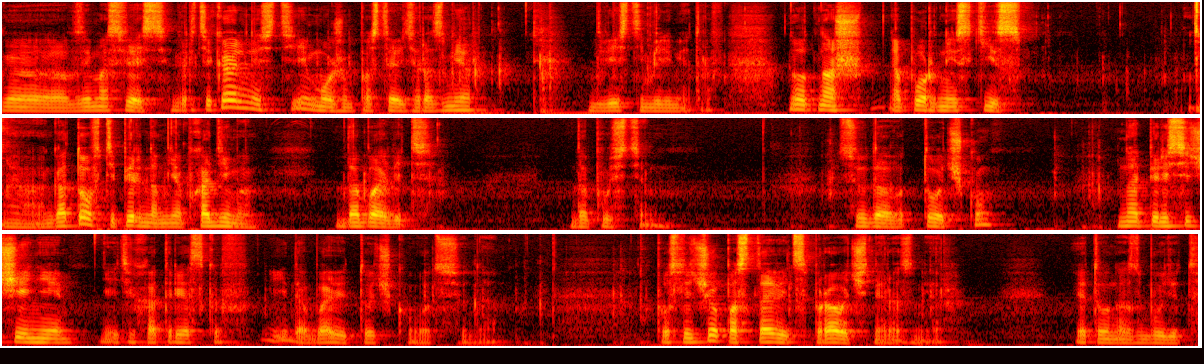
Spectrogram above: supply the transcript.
э, взаимосвязь вертикальность и можем поставить размер 200 миллиметров. Ну вот наш опорный эскиз э, готов. Теперь нам необходимо добавить, допустим, сюда вот точку на пересечении этих отрезков и добавить точку вот сюда. После чего поставить справочный размер. Это у нас будет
